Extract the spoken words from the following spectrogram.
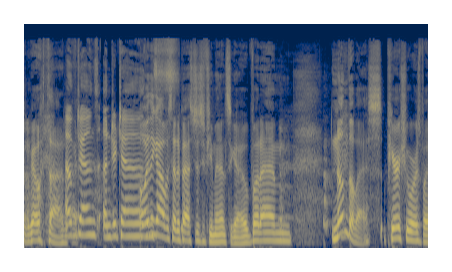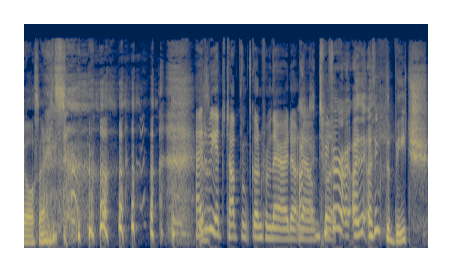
We'll go with that. Overtones, undertones. Oh, I think I was said it best just a few minutes ago. But um, nonetheless, Pure Shores by all saints. How did we get to Top Gun from there? I don't know. to be fair, I, think I think the beach.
